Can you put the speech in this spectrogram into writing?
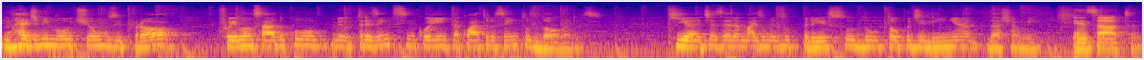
um Redmi Note 11 Pro foi lançado por meu, 350, 400 dólares, que antes era mais ou menos o preço do topo de linha da Xiaomi. Exato.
